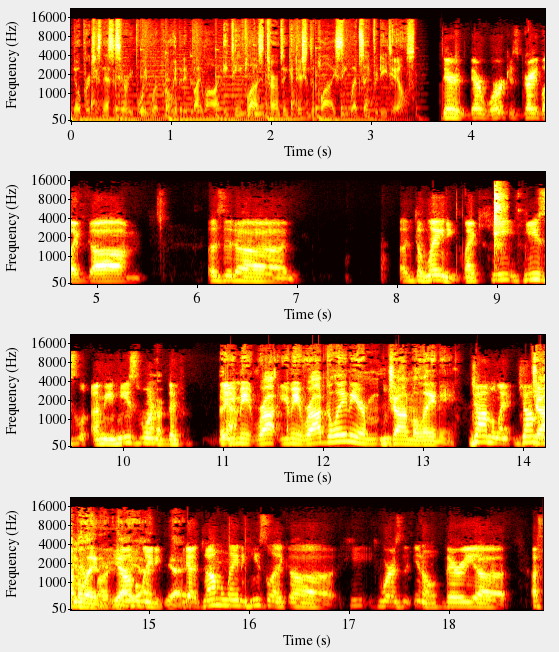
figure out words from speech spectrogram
No purchase necessary. Void where prohibited by law. 18 plus. Terms and conditions apply. See website for details. their their work is great. Like um, is it uh, uh Delaney? Like he he's I mean he's one of the Uh, You mean Rob? You mean Rob Delaney or John Mulaney? John Mulaney. John, John Mulaney. Mulaney, yeah, John yeah, Mulaney. yeah, Yeah, John Mulaney. He's like uh he wears you know very uh a,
